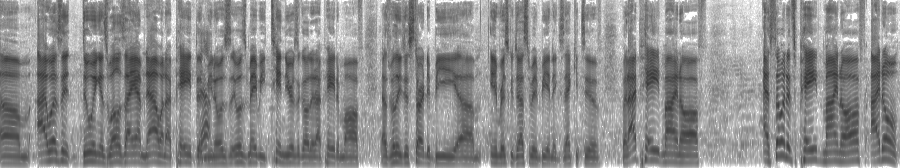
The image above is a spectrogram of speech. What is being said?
Um, I wasn't doing as well as I am now when I paid them. Yeah. You know, it was, it was maybe 10 years ago that I paid them off. I was really just starting to be um, in risk adjustment, be an executive. But I paid mine off. As someone that's paid mine off, I don't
